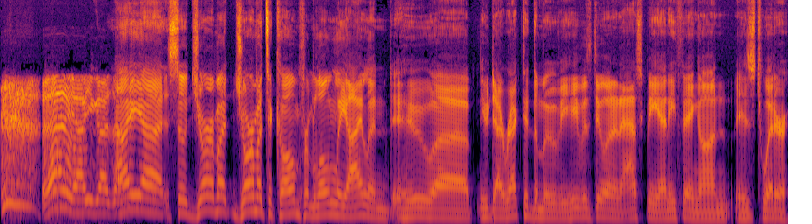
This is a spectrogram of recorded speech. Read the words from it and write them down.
hey, how you guys? I uh, so Jorma Jorma Taccone from Lonely Island, who uh, who directed the movie, he was doing an Ask Me Anything on his Twitter,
